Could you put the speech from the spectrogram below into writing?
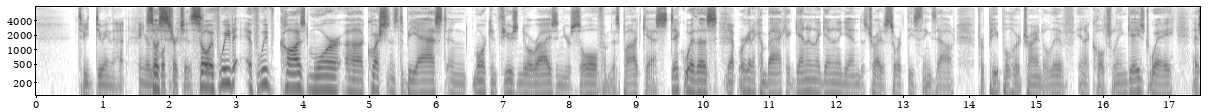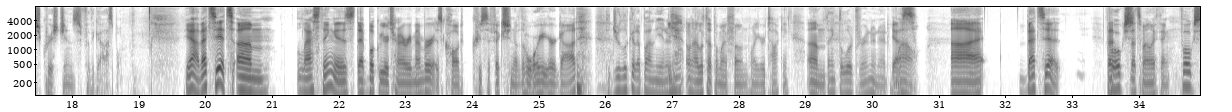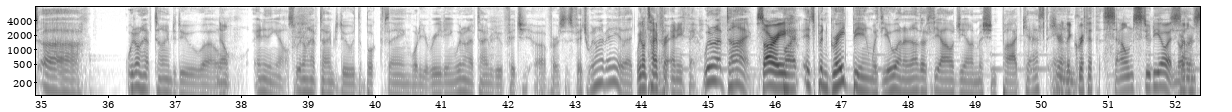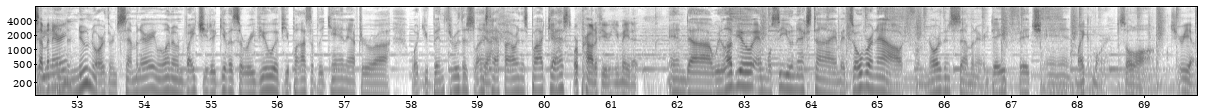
to be doing that in your So local churches. So if we've if we've caused more uh, questions to be asked and more confusion to arise in your soul from this podcast, stick with us. Yep. We're going to come back again and again and again to try to sort these things out for people who are trying to live in a culturally engaged way as Christians for the gospel. yeah, that's it. Um, last thing is that book we were trying to remember is called Crucifixion of the Warrior God. Did you look it up on the internet? yeah, when I looked up on my phone while you were talking. Um, Thank the Lord for internet. Yes. Wow. uh, that's it. That, Folks- that's my only thing. Folks, uh, we don't have time to do uh, No. Anything else. We don't have time to do the book thing. What are you reading? We don't have time to do Fitch uh, versus Fitch. We don't have any of that. We don't have time for anything. We don't have time. Sorry. But it's been great being with you on another Theology on Mission podcast. Here in the Griffith Sound Studio at Northern Sounds- Seminary. In the new Northern Seminary. We want to invite you to give us a review if you possibly can after uh, what you've been through this last Yeah. half hour in this podcast. We're proud of you. You made it. And uh, we love you, and we'll see you next time. It's over and out from Northern Seminary. Dave Fitch and Mike Moore. so long. Cheerio.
